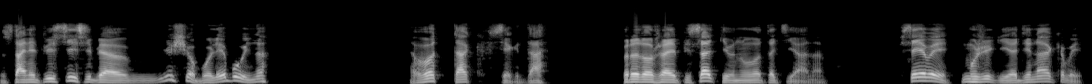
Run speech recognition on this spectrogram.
станет вести себя еще более буйно. — Вот так всегда. Продолжая писать, кивнула Татьяна. — Все вы, мужики, одинаковые.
